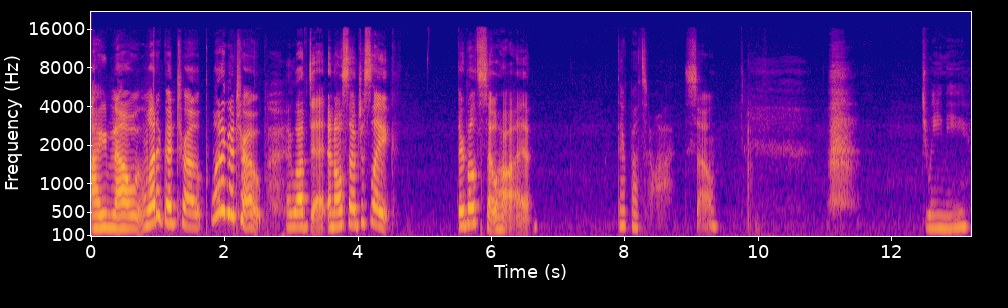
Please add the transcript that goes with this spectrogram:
I know. What a good trope. What a good trope. I loved it, and also just like they're both so hot. They're both so hot. So dreamy.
